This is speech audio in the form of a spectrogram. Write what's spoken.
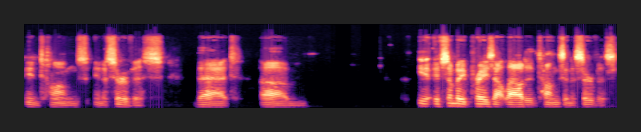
in tongues in a service that um, if somebody prays out loud in tongues in a service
